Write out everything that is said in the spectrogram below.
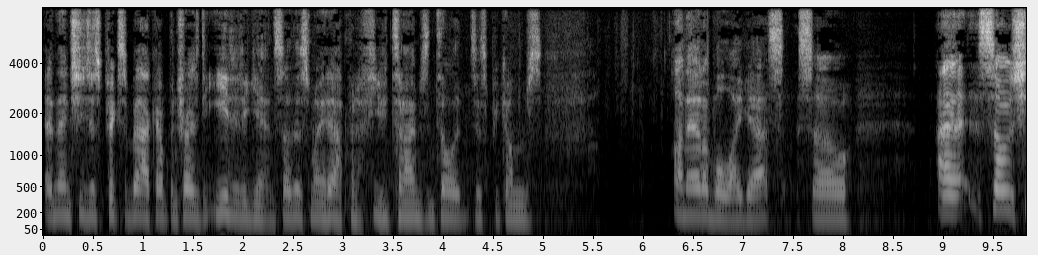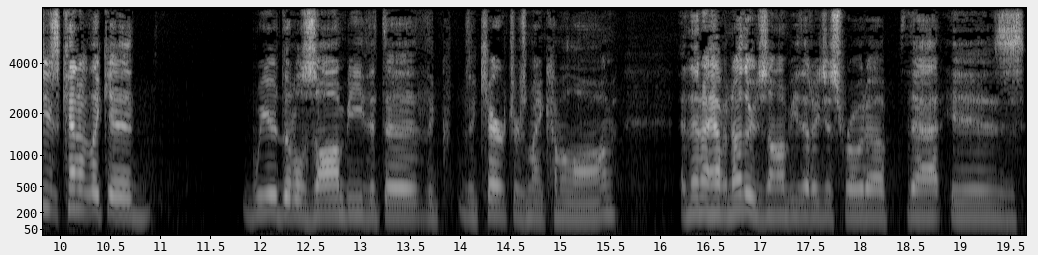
And then she just picks it back up and tries to eat it again. So this might happen a few times until it just becomes unedible, I guess. So, uh, so she's kind of like a weird little zombie that the, the the characters might come along, and then I have another zombie that I just wrote up that is,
